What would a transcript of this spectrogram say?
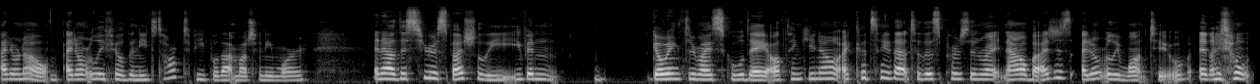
I don't know. I don't really feel the need to talk to people that much anymore. And now this year especially, even going through my school day, I'll think, you know, I could say that to this person right now, but I just I don't really want to. And I don't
